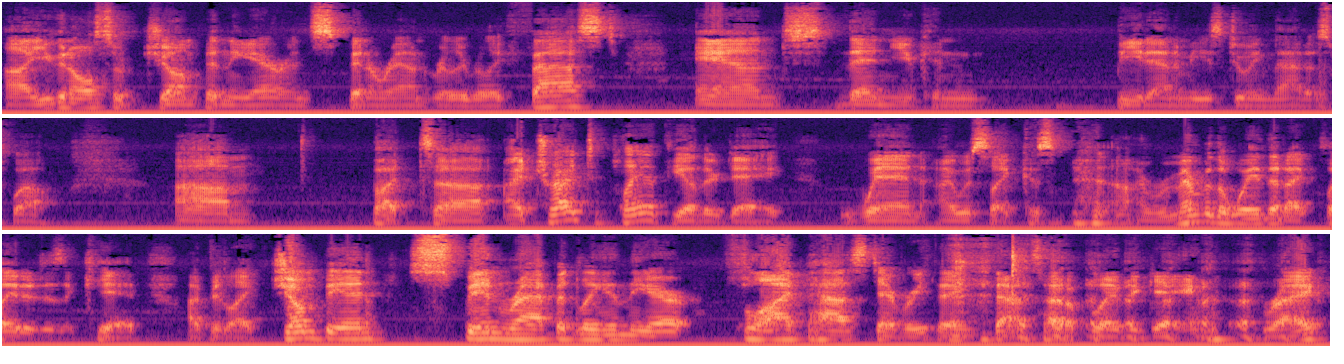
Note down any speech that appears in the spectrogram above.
Uh, you can also jump in the air and spin around really, really fast, and then you can beat enemies doing that as well. Um, but uh, I tried to play it the other day when I was like, because I remember the way that I played it as a kid. I'd be like, jump in, spin rapidly in the air, fly past everything. That's how to play the game, right?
